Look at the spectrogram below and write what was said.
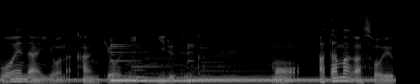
を得ないような環境にいるというかもう頭がそういう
